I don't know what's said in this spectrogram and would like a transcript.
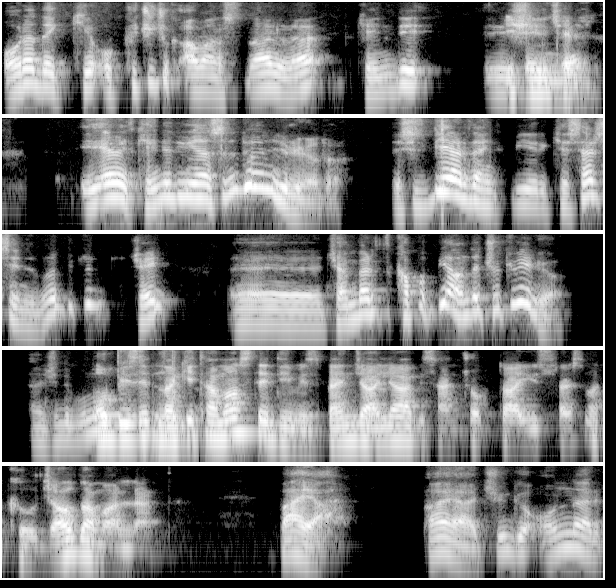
oradaki o küçücük avanslarla kendi e, İşini şeyinde- çevir. E, evet kendi dünyasını döndürüyordu. E siz bir yerden bir yeri keserseniz bunu bütün şey e, çember kapıp bir anda çöküveriyor. Yani şimdi bunu O bizim nakit temas dediğimiz bence Ali abi sen çok daha iyi söylersin ama kılcal damarlardı. Bayağı. Bayağı. Çünkü onlar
